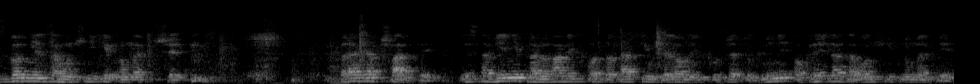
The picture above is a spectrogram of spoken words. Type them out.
zgodnie z załącznikiem nr 3. Paragraf czwarty. Zestawienie planowanych kwot dotacji udzielonych z budżetu gminy określa załącznik nr 5.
